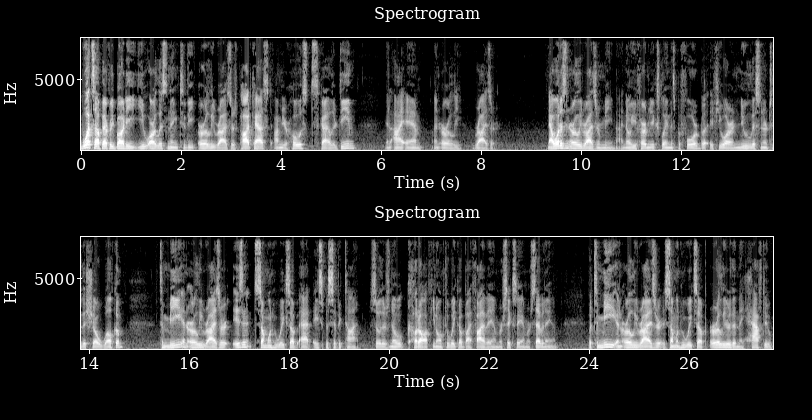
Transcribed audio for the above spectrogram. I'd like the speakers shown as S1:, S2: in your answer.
S1: What's up, everybody? You are listening to the Early Risers podcast. I'm your host, Skylar Deem, and I am an early riser. Now, what does an early riser mean? I know you've heard me explain this before, but if you are a new listener to the show, welcome. To me, an early riser isn't someone who wakes up at a specific time. So there's no cutoff. You don't have to wake up by 5 a.m. or 6 a.m. or 7 a.m. But to me, an early riser is someone who wakes up earlier than they have to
